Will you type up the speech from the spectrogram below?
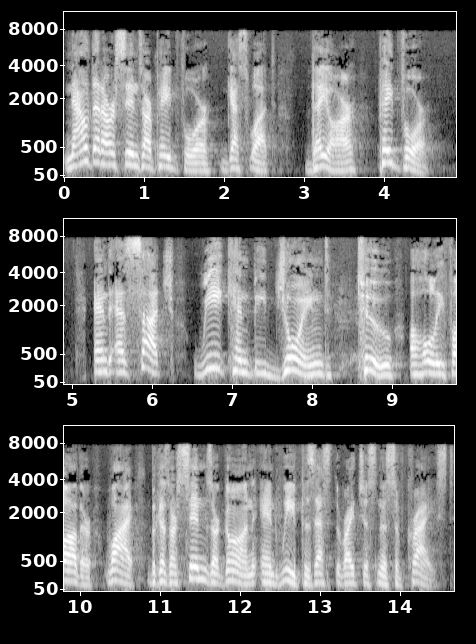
now that our sins are paid for, guess what? They are paid for. And as such, we can be joined to a holy Father. Why? Because our sins are gone and we possess the righteousness of Christ.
